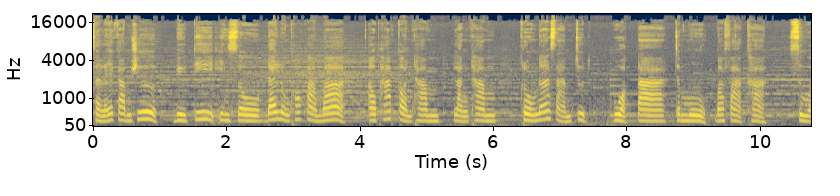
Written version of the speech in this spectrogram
ศัลยกรรมชื่อ Beauty in So ได้ลงข้อความว่า เอาภาพก่อนทำหลังทำโครงหน้า 3 จุด บวกตา จมูก มาฝากค่ะ สว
